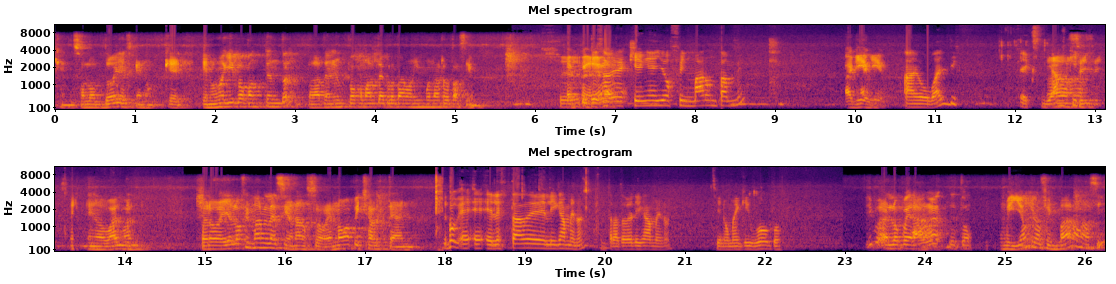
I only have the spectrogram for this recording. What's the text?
que no son los Dodgers, que no, que, que no es un equipo contendor, a tener un poco más de protagonismo en la rotación. ¿Y tú sabes quién ellos firmaron también? ¿A quién? A Ovaldi, ex ah, sí, en Ovaldi. Pero ellos lo firmaron lesionado, so él no va a pichar este año. Porque eh, eh, él está de liga menor, contrato de liga menor, si no me equivoco. Sí, pues él lo operaron de un millón y lo firmaron así.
